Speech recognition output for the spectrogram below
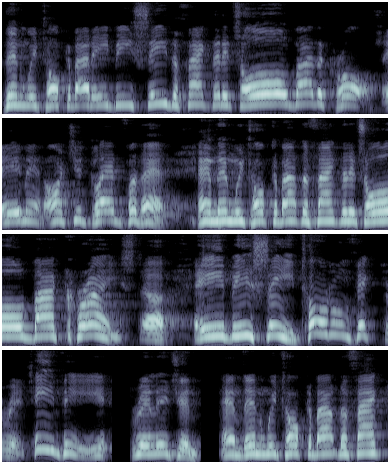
Then we talked about ABC, the fact that it's all by the cross. Amen. Aren't you glad for that? And then we talked about the fact that it's all by Christ. Uh, ABC, total victory, TV, religion. And then we talked about the fact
